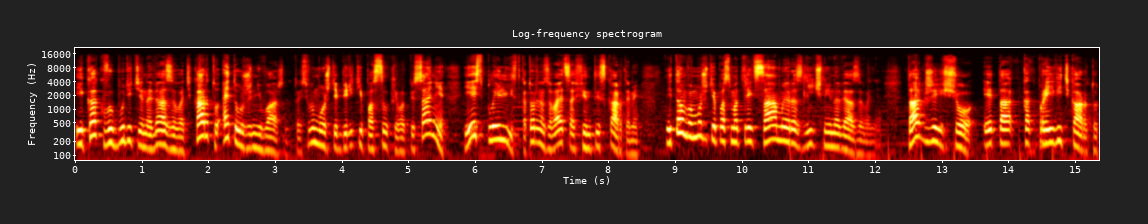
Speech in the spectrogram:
И как вы будете навязывать карту, это уже не важно. То есть вы можете перейти по ссылке в описании. Есть плейлист, который называется «Финты с картами». И там вы можете посмотреть самые различные навязывания. Также еще это как проявить карту,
